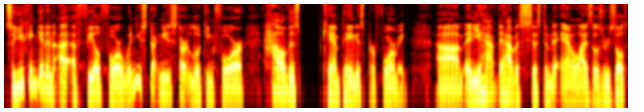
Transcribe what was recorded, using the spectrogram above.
So you can get an, a, a feel for when you start need to start looking for how this campaign is performing. Um, and you have to have a system to analyze those results.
